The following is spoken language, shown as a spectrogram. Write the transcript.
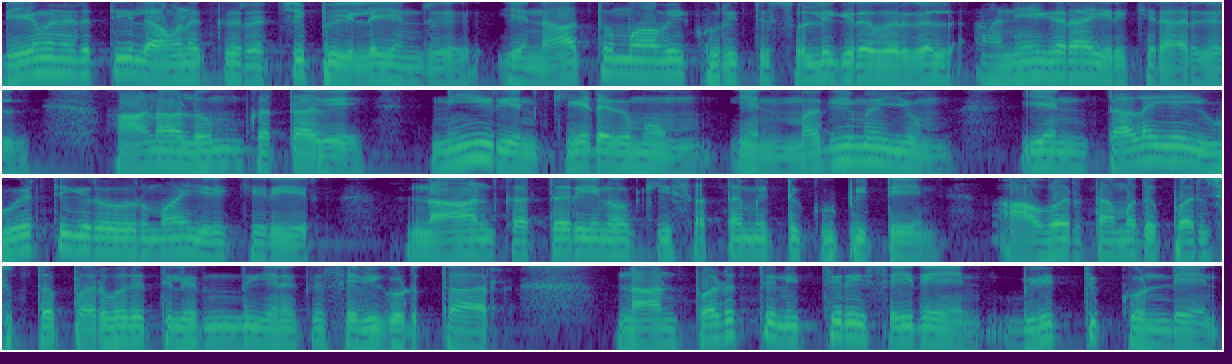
தேவனிடத்தில் அவனுக்கு ரட்சிப்பு இல்லை என்று என் ஆத்துமாவை குறித்து சொல்லுகிறவர்கள் அநேகராய் இருக்கிறார்கள். ஆனாலும் கர்த்தாவே நீர் என் கேடகமும் என் மகிமையும் என் தலையை உயர்த்துகிறவருமாய் இருக்கிறீர். நான் கர்த்தரை நோக்கி சத்தமிட்டு கூப்பிட்டேன். அவர் தமது பரிசுத்த பர்வதத்திலிருந்து எனக்கு செவி கொடுத்தார். நான் படுத்து நித்திரை செய்தேன் விழித்து கொண்டேன்.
